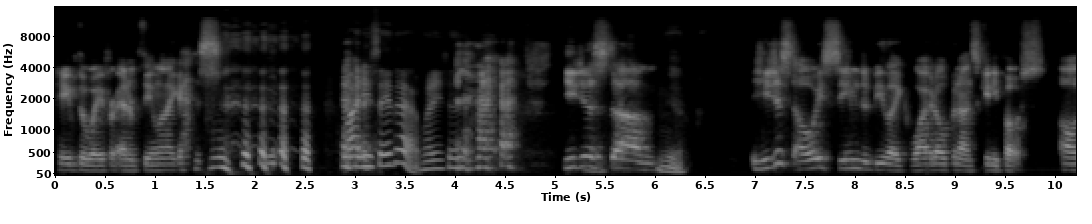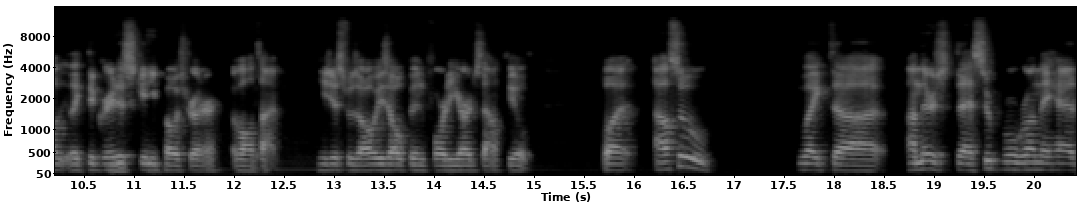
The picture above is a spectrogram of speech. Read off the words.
paved the way for Adam Thielen, I guess. Why do you say that? Why do you say that? he just um Yeah. he just always seemed to be like wide open on skinny posts. All like the greatest skinny post runner of all time. He just was always open 40 yards downfield. But I also liked uh on their that Super Bowl run they had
